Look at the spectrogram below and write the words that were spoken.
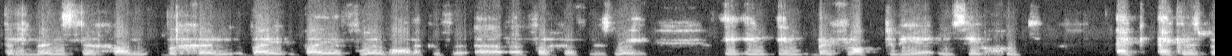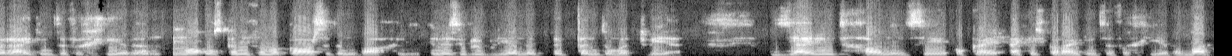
ten minste gaan begin by by 'n voorwaardelike ver, uh, vergifnis, nê. Nee. En, en en by vlak 2 en sê goed, ek ek is bereid om te vergewe, maar ons kan nie vir mekaar sit en wag nie. En dis die probleem met met punt nommer 2. Jy moet gaan en sê, "Oké, okay, ek is bereid om te vergewe." Maar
